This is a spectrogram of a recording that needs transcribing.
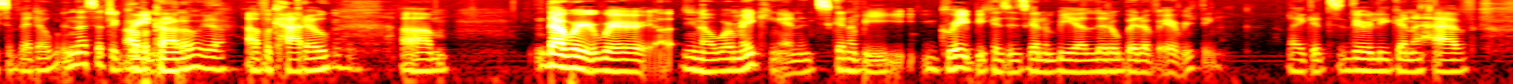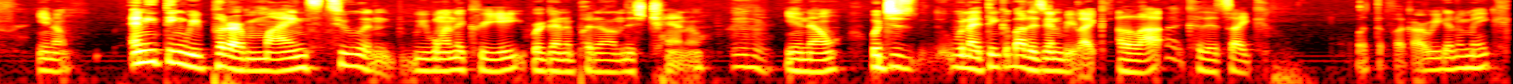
Acevedo, isn't that such a great Avocado. name? Yeah. Avocado. Mhm. Um, that we're we're uh, you know we're making and it's gonna be great because it's gonna be a little bit of everything. Like it's literally gonna have, you know, anything we put our minds to and we want to create, we're gonna put it on this channel. Mhm. You know, which is when I think about it, it's gonna be like a lot because it's like, what the fuck are we gonna make?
